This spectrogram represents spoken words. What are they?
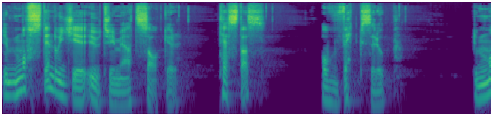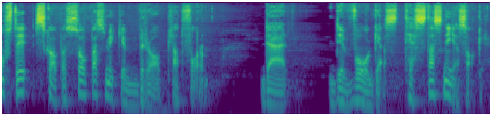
Du måste ändå ge utrymme att saker testas och växer upp. Du måste skapa så pass mycket bra plattform där det vågas testas nya saker.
